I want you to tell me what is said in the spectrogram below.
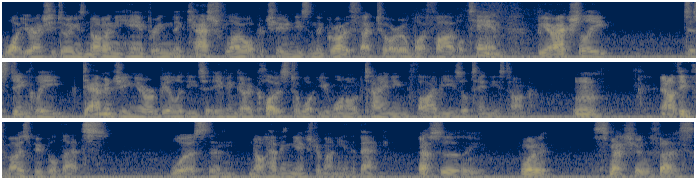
what you're actually doing is not only hampering the cash flow opportunities and the growth factorial by 5 or 10 but you're actually distinctly damaging your ability to even go close to what you want to obtain in 5 years or 10 years time Mm. and i think for most people that's worse than not having the extra money in the bank Absolutely. Want to smash you in the face.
